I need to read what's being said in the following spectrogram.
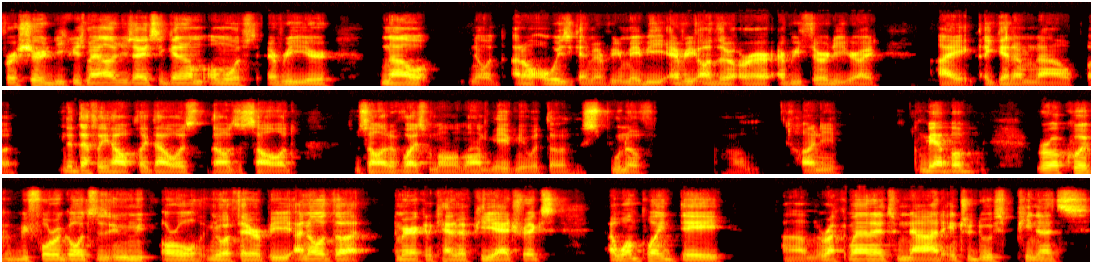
for sure decrease my allergies. I used to get them almost every year. Now, you know, I don't always get them every year. Maybe every other or every third year, I I, I get them now. But it definitely helped. Like that was that was a solid solid advice my mom gave me with a spoon of um, honey. Yeah, but real quick before we go into oral immunotherapy, I know the American Academy of Pediatrics at one point they um, recommended to not introduce peanuts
